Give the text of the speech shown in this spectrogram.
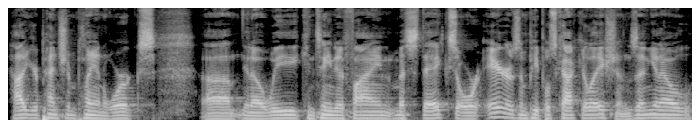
how your pension plan works. Um, you know, we continue to find mistakes or errors in people's calculations. And, you know,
